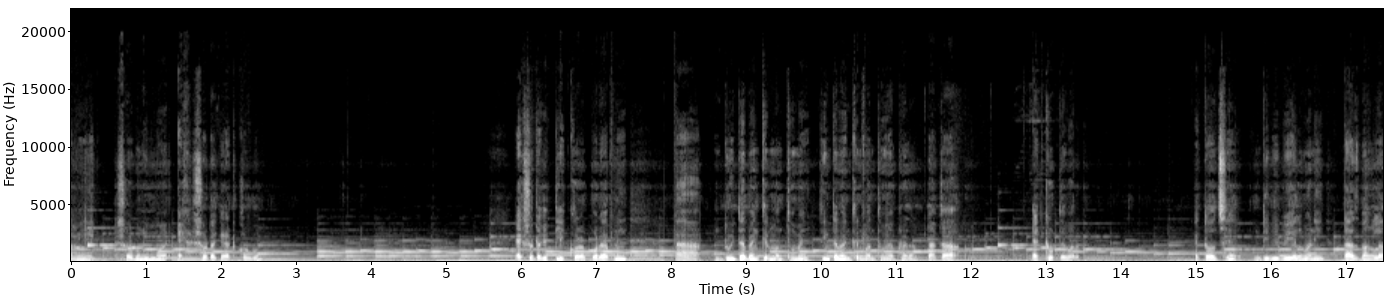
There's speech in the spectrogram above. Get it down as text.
আমি সর্বনিম্ন একশো টাকা অ্যাড করব। একশো টাকা ক্লিক করার পরে আপনি দুইটা ব্যাংকের মাধ্যমে, তিনটা ব্যাংকের মাধ্যমে আপনারা টাকা অ্যাড করতে পারবেন। একটা হচ্ছে ডিবিবিএল মানে টাচ বাংলা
